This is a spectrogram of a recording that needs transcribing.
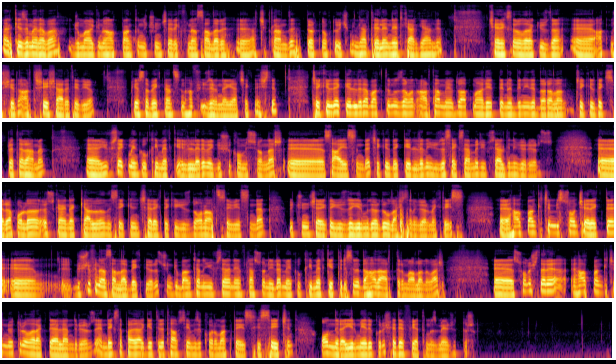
Herkese merhaba. Cuma günü Halkbank'ın 3. çeyrek finansalları e, açıklandı. 4.3 milyar TL net kar geldi. Çeyreksel olarak %67 e, artışa işaret ediyor. Piyasa beklentisinin hafif üzerinde gerçekleşti. Çekirdek gelirlere baktığımız zaman artan mevduat maliyetleri nedeniyle daralan çekirdek sprete rağmen e, yüksek menkul kıymet gelirleri ve güçlü komisyonlar e, sayesinde çekirdek gelirlerin %81 yükseldiğini görüyoruz. E, raporlanan öz kaynak karlılığın ise ikinci çeyrekteki %16 seviyesinden üçüncü çeyrekte %24'e ulaştığını görmekteyiz. E, Halkbank için biz son çeyrekte e, güçlü finansallar bekliyoruz. Çünkü bankanın yükselen enflasyon ile menkul kıymet getirisini daha da arttırma alanı var. E, sonuçları Halkbank için nötr olarak değerlendiriyoruz. Endekse paralel getiri tavsiyemizi korumaktayız. Hisse için 10 lira 27 kuruş hedef fiyatımız mevcuttur.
